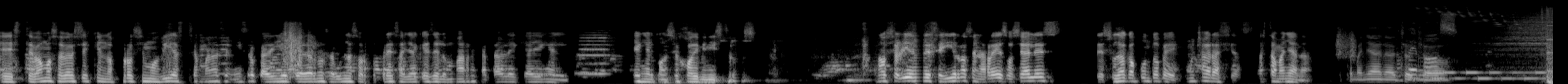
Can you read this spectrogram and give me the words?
Este, vamos a ver si es que en los próximos días, semanas, el ministro Cadillo puede darnos alguna sorpresa, ya que es de lo más rescatable que hay en el, en el Consejo de Ministros. No se olviden de seguirnos en las redes sociales de sudaca.p. Muchas gracias. Hasta mañana. Hasta mañana. Chao, chao.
